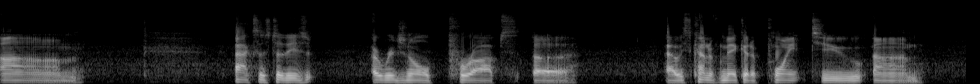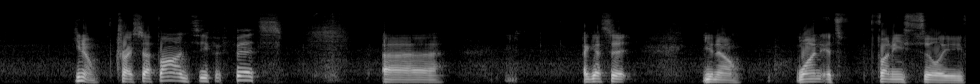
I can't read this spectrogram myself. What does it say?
um, access to these original props, uh, I always kind of make it a point to, um, you know, try stuff on, see if it fits. Uh, I guess it, you know, one, it's funny, silly,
